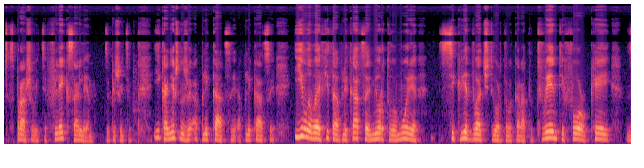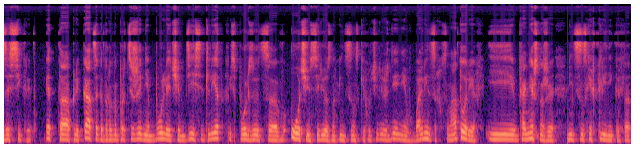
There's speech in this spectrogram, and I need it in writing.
спрашивайте. Флексолен запишите. И, конечно же, аппликации. аппликации. Иловая фитоаппликация Мертвого моря Секрет 24 карата. 24K The Secret. Это аппликация, которая на протяжении более чем 10 лет используется в очень серьезных медицинских учреждениях, в больницах, в санаториях и, конечно же, в медицинских клиниках. Это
